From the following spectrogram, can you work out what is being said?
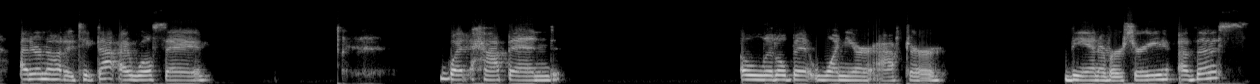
I don't know how to take that. I will say what happened a little bit one year after the anniversary of this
